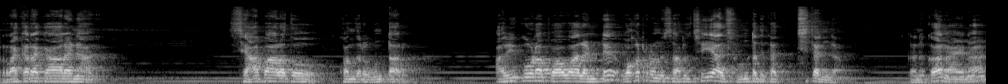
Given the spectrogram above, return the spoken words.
రకరకాలైన శాపాలతో కొందరు ఉంటారు. అవి కూడా పోవాలంటే ఒకటి రెండు సార్లు చేయాల్సి ఉంటుంది ఖచ్చితంగా. కనుక నాయన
